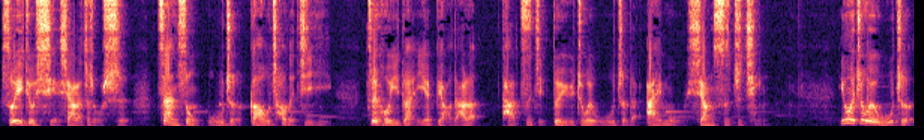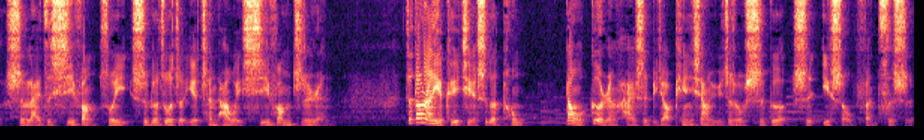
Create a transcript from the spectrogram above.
所以就写下了这首诗，赞颂舞者高超的技艺。最后一段也表达了他自己对于这位舞者的爱慕相思之情。因为这位舞者是来自西方，所以诗歌作者也称他为西方之人。这当然也可以解释得通，但我个人还是比较偏向于这首诗歌是一首讽刺诗，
